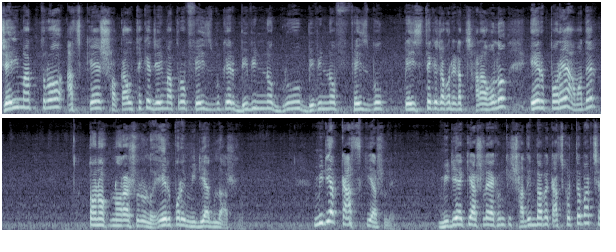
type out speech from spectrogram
যেই মাত্র আজকে সকাল থেকে যেই মাত্র ফেসবুকের বিভিন্ন গ্রুপ বিভিন্ন ফেসবুক পেজ থেকে যখন এটা ছাড়া হলো, এরপরে আমাদের টনক নড়া শুরু হলো, এরপরে মিডিয়াগুলো আসলো। মিডিয়ার কাজ কি আসলে? মিডিয়া কি আসলে এখন কি স্বাধীনভাবে কাজ করতে পারছে?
